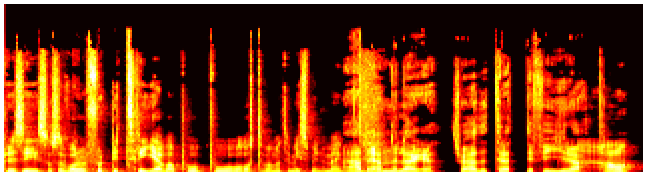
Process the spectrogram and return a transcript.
Precis, och så var det 43 va på, på Ottawa om jag inte missminner mig. Jag hade ännu lägre, jag tror jag hade 34. Ja,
